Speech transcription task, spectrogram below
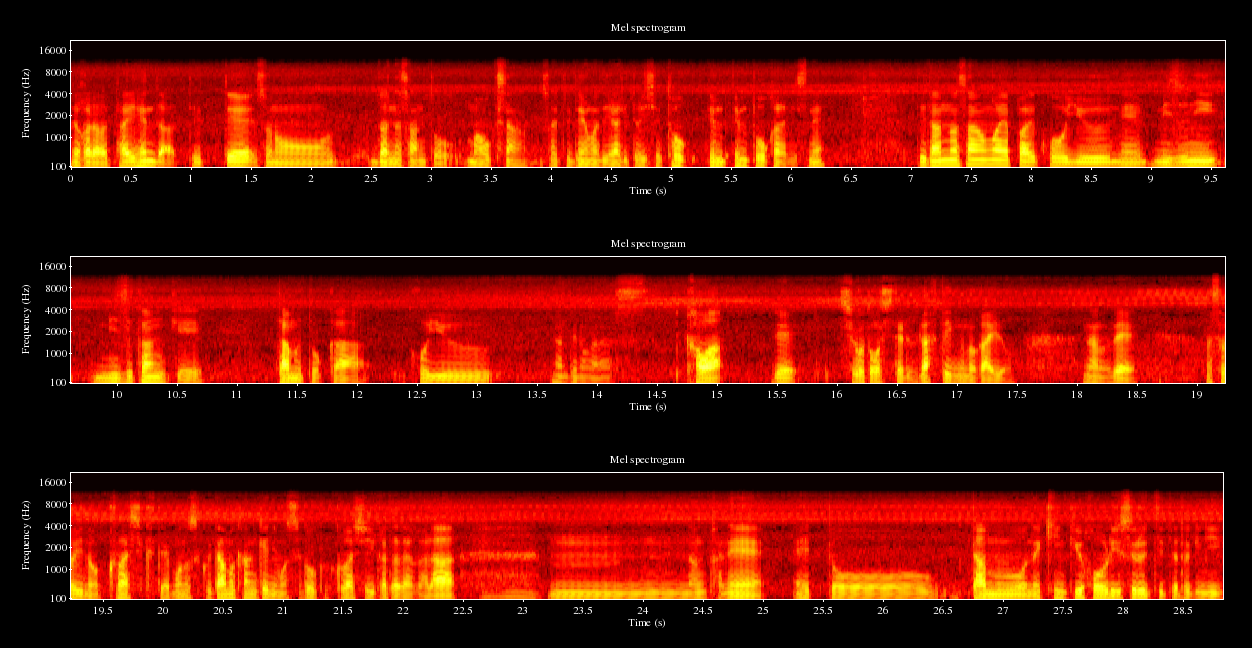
だから大変だって言ってその旦那さんと、まあ、奥さんそうやって電話でやり取りして遠遠方からですね。で旦那さんはやっぱりこういうね水に水関係ダムとかこういうなんていうのかな川で仕事をしてるラフティングのガイドなので、そういうの詳しくてものすごくダム関係にもすごく詳しい方だからうーんなんかねえっとダムをね緊急放流するって言った時に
